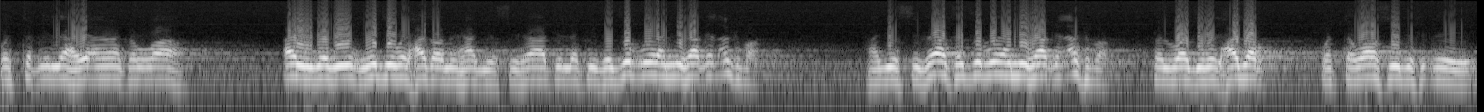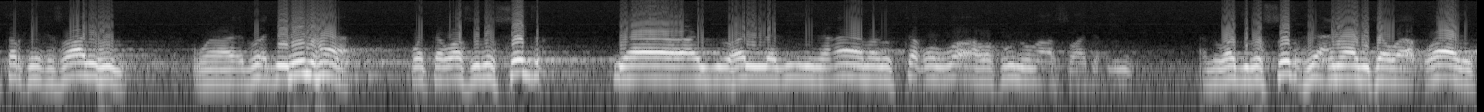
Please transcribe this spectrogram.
واتق الله يا أمة الله الذي يجب الحذر من هذه الصفات التي تجر إلى النفاق الأكبر. هذه الصفات تجر إلى النفاق الأكبر. فالواجب الحذر والتواصي بترك خصالهم والبعد منها والتواصي بالصدق. يا أيها الذين آمنوا اتقوا الله وكونوا مع الصادقين. الواجب الصدق في أعمالك وأقوالك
